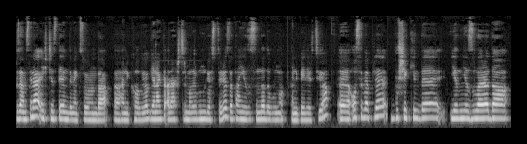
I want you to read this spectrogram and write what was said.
Bize mesela eşcinselim demek zorunda e, hani kalıyor. Genellikle araştırmaları bunu gösteriyor. Zaten yazısında da bunu hani belirtiyor. E, o sebeple bu şekilde yazılara da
